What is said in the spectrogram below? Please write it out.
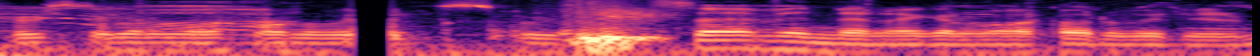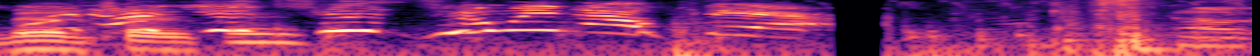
First, I gotta walk all the way to Scorpion 7, then I gotta walk all the way to the military. What are military you two doing out there? No,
